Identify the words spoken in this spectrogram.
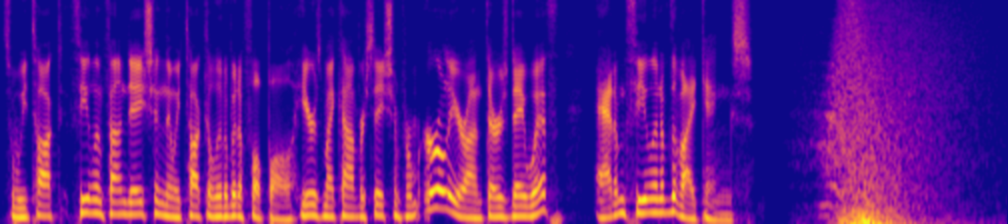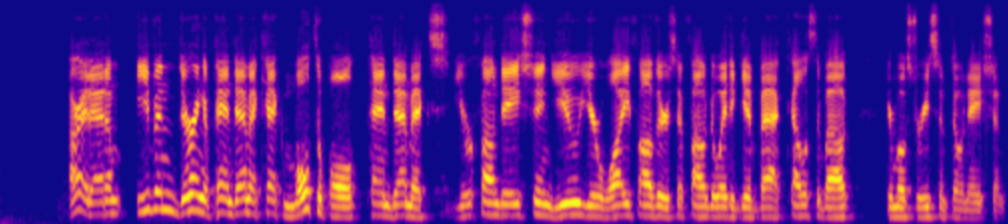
So we talked Thielen Foundation, then we talked a little bit of football. Here's my conversation from earlier on Thursday with Adam Thielen of the Vikings. All right, Adam. Even during a pandemic, heck, multiple pandemics, your foundation, you, your wife, others have found a way to give back. Tell us about your most recent donation.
